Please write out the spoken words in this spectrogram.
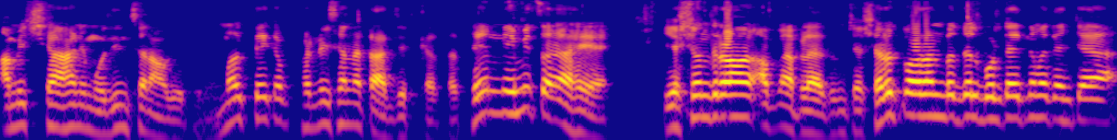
अमित शहा आणि मोदींचं नाव घेतील. मग ते फडणवीसांना टार्गेट करतात. हे नेहमीच आहे. यशवंतराव आप- आपल्या तुमच्या शरद पवारांबद्दल बोलता येत नाही मग त्यांच्या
